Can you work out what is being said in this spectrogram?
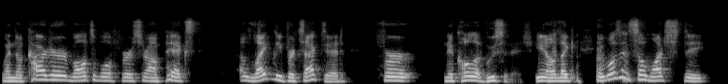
Wendell Carter, multiple first round picks, uh, lightly protected for Nikola Vucevic. You know, like it wasn't so much the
